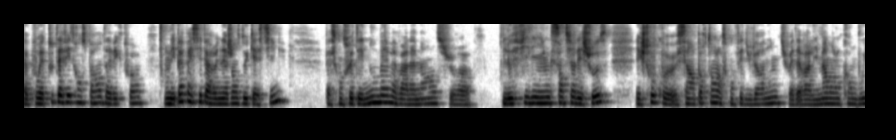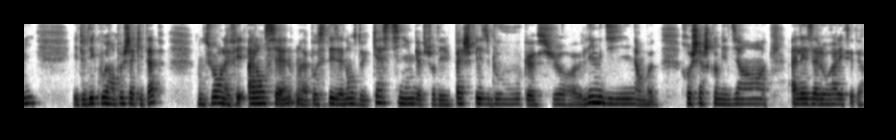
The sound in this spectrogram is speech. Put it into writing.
Euh, pour être tout à fait transparente avec toi, on n'est pas passé par une agence de casting parce qu'on souhaitait nous-mêmes avoir la main sur euh, le feeling, sentir les choses. Et je trouve que c'est important lorsqu'on fait du learning, tu vois, d'avoir les mains dans le cambouis et de découvrir un peu chaque étape. Donc tu vois, on l'a fait à l'ancienne. On a posté des annonces de casting sur des pages Facebook, sur euh, LinkedIn, en mode recherche comédien, à l'aise à l'oral, etc.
